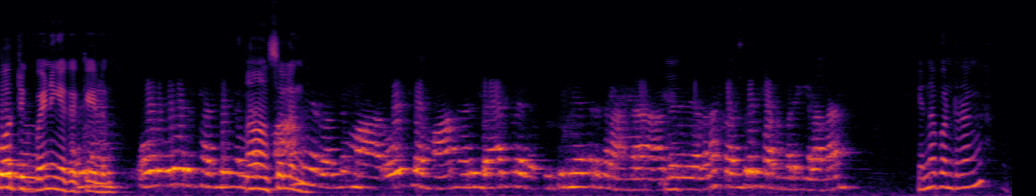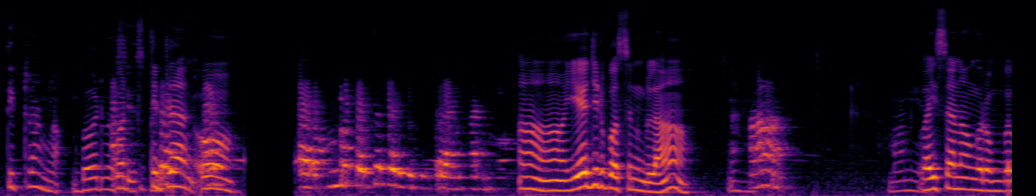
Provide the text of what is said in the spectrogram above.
கோர்ட்டுக்கு போய் நீங்கள் கேளுங்க. ஆ. சொல்லுங்க. ரோட்ல மாமியார் பேக் வேலை சுத்தினே இருக்கிறாங்க. அது எதனா கண்ட்ரோல் பண்ண முடியுங்களா மேம்? என்ன பண்ணுறாங்க திட்டுறாங்களாம். பேர்ட் யூஸ் திட்டுறாங்க. ஓ. ஆ ஏஜ்டு பர்சனுங்களா வயசானவங்க ரொம்ப?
